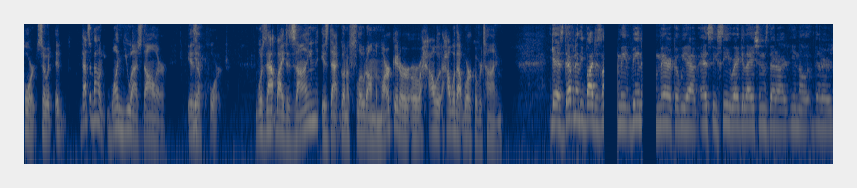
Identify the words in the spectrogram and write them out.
port. So it, it that's about one US dollar is yeah. a port. Was that by design? Is that going to float on the market or, or how, how will that work over time? Yeah, it's definitely by design. I mean, being in America, we have SEC regulations that are, you know, that are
